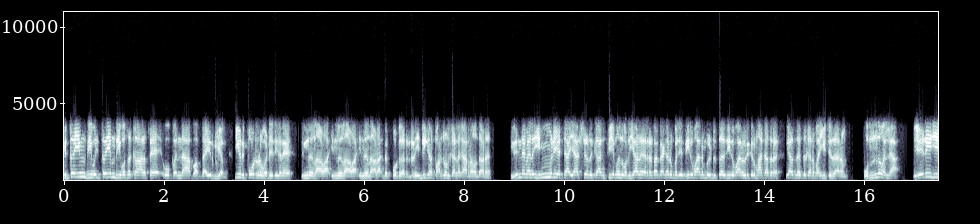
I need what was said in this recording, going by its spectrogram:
ഇത്രയും ദിവ ഇത്രയും ദിവസക്കാലത്തെ പിന്നെ ദൈർഘ്യം ഈ റിപ്പോർട്ടിന് വേണ്ടിയിട്ട് ഇങ്ങനെ ഇന്ന് നാളെ ഇന്ന് നാളെ ഇന്ന് നാളെ റിപ്പോർട്ട് കണ്ടിട്ട് ഇതിങ്ങനെ പറഞ്ഞു കൊടുക്കാനുള്ള കാരണം എന്താണ്? ഇതിന്റെ മേലെ ഇമ്മീഡിയറ്റ് ആയി ആക്ഷൻ എടുക്കാൻ സി എം എന്ന് പറഞ്ഞു ഇയാൾ ഇരട്ടത്തങ്ങനും വലിയ തീരുമാനം എടുത്ത തീരുമാനം ഒരിക്കലും മാറ്റാത്ത ഇയാൾ എത്തിക്കാൻ വൈകിട്ട് സാധനം ഒന്നുമല്ല A D G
